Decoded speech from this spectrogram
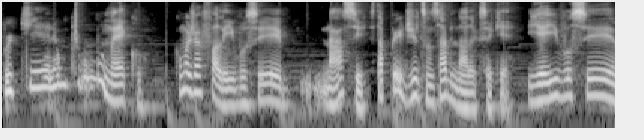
Porque ele é um tipo um boneco. Como eu já falei, você nasce, está perdido, você não sabe nada que você quer. E aí você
